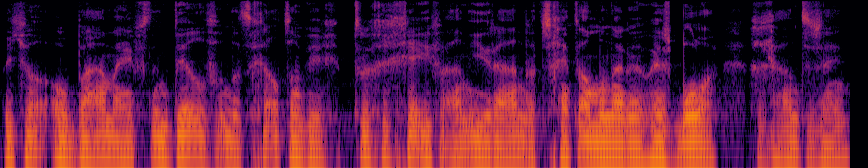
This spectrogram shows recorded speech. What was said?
weet je wel, Obama heeft een deel van dat geld dan weer teruggegeven aan Iran. Dat schijnt allemaal naar de Hezbollah gegaan te zijn.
